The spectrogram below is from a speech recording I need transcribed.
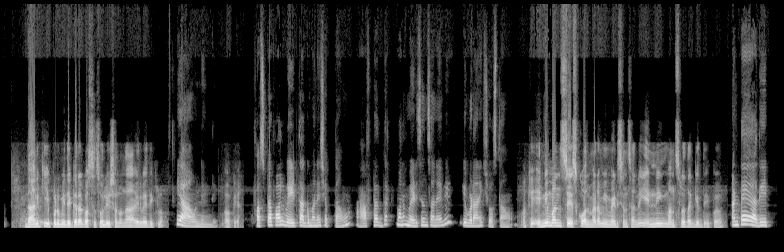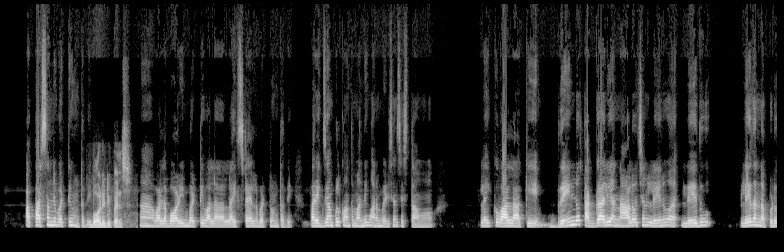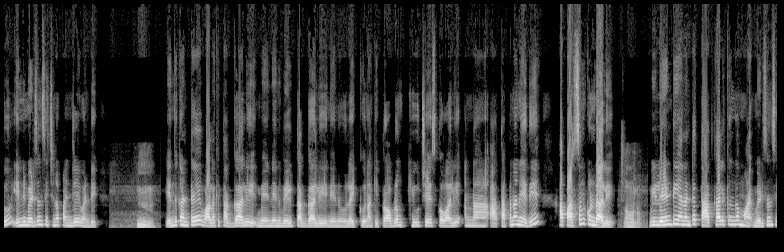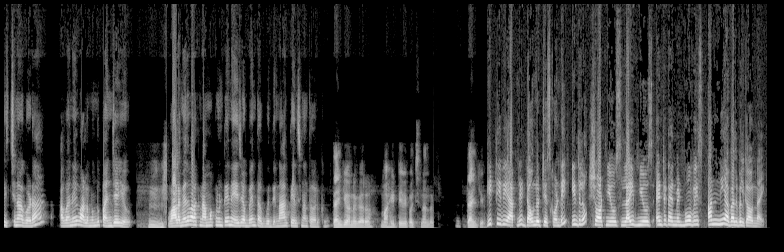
దానికి ఇప్పుడు మీ దగ్గరకు వస్తే సొల్యూషన్ ఉందా ఆయుర్వేదిక్లో యా ఉన్నింది. Okay. First of all weight తగ్గమనే చెప్తాము. ఆఫ్టర్ దట్ మనం మెడిసిన్స్ అనేవి ఇవ్వడానికి చూస్తాము. ఓకే ఎన్ని మంత్స్ వేసుకోవాలి మేడం ఈ మెడిసిన్స్ అన్ని? ఎన్ని మంత్స్లో తగ్గిద్ది అంటే అది ఆ పర్సన్ని బట్టి ఉంటది. Body depends. వాళ్ళ బాడీని బట్టి వాళ్ళ లైఫ్ స్టైల్ని బట్టి ఉంటుంది. ఫర్ ఎగ్జాంపుల్ కొంతమందికి మనం మెడిసిన్స్ ఇస్తాము. లైక్ వాళ్ళకి బ్రెయిన్లో తగ్గాలి అన్న ఆలోచన లేను లేదు లేదన్నప్పుడు ఎన్ని మెడిసిన్స్ ఇచ్చినా పని చేయవండి. ఎందుకంటే వాళ్ళకి తగ్గాలి నేను వెయిట్ తగ్గాలి నేను లైక్ నాకు ఈ ప్రాబ్లం క్యూర్ చేసుకోవాలి అన్న ఆ తపన అనేది ఆ పర్సన్కు ఉండాలి వీళ్ళేంటి అని అంటే తాత్కాలికంగా మెడిసిన్స్ ఇచ్చినా కూడా అవనే వాళ్ళ ముందు పనిచేయవు వాళ్ళ మీద వాళ్ళకి నమ్మకం ఉంటేనే ఏజ్ అబ్బాయిని తగ్గుద్ది నాకు తెలిసినంత వరకు. హిట్ టీవీ యాప్ని డౌన్లోడ్ చేసుకోండి. ఇందులో short news live news entertainment movies అన్ని అవైలబుల్గా ఉన్నాయి.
